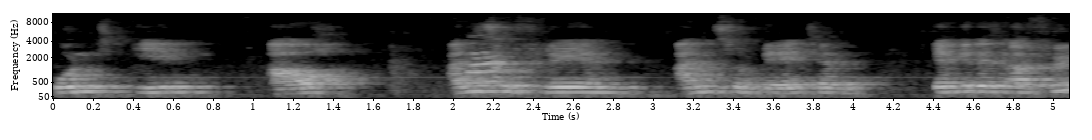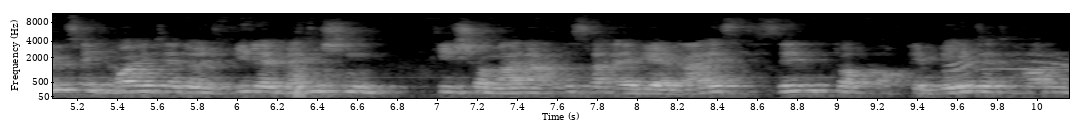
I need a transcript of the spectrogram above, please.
und ihn auch anzuflehen, anzubeten ich denke, das erfüllt sich heute durch viele Menschen, die schon mal nach Israel gereist sind, dort auch gebetet haben.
